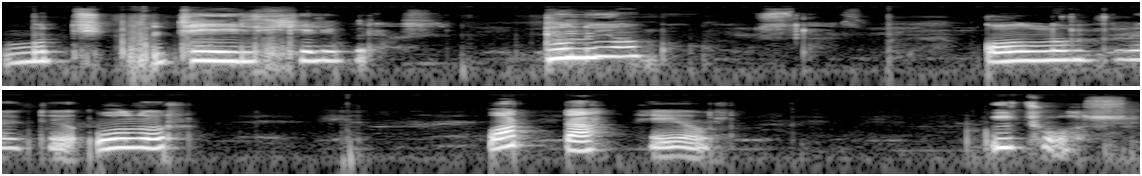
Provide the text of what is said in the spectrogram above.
bu tehlikeli biraz. Bunu lazım. Oğlum Freddy olur. What the hell? 3 olsun.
